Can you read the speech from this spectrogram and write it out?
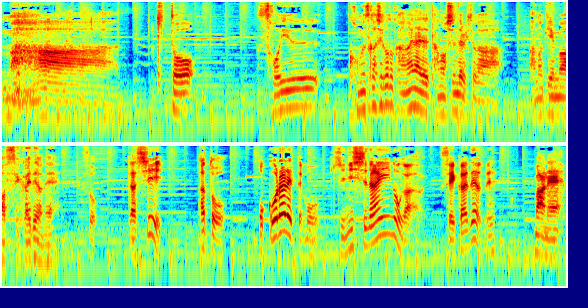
まあ、きっと、そういう小難しいこと考えないで楽しんでる人が、あのゲームは正解だよね。そう。だし、あと、怒られても気にしないのが正解だよね。まあね、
